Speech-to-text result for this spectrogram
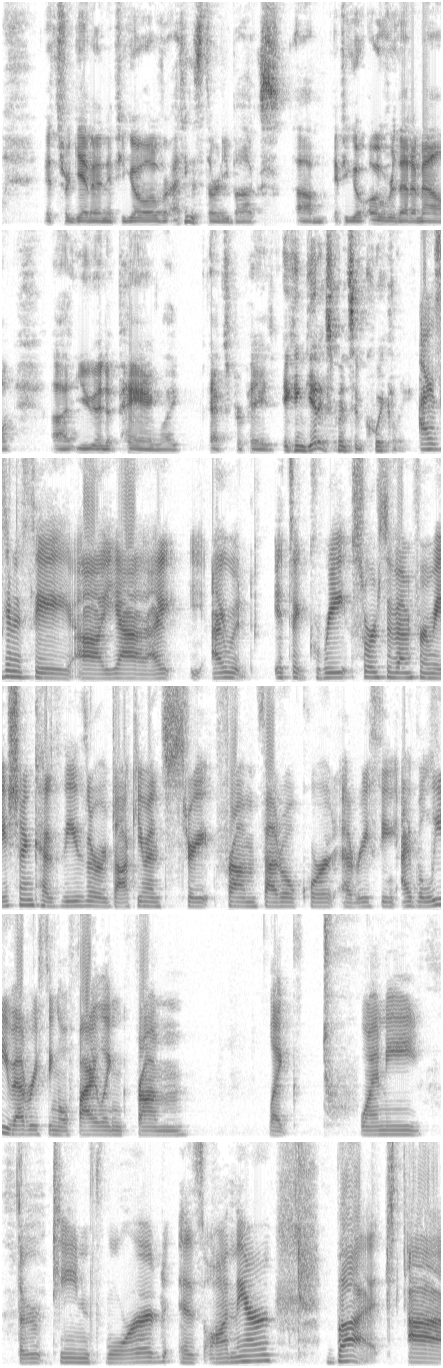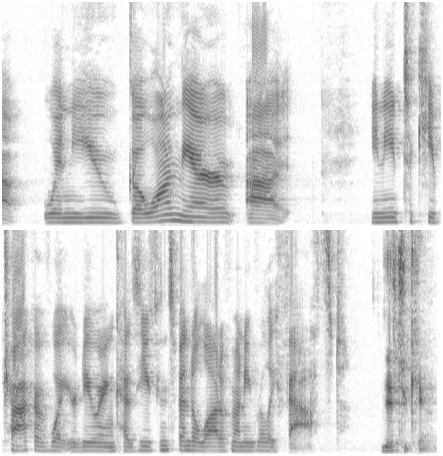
it's forgiven. If you go over, I think it's 30 bucks. Um, if you go over that amount, uh, you end up paying like X per page. It can get expensive quickly. I was going to say, uh, yeah, I, I would, it's a great source of information because these are documents straight from federal court. Everything, I believe every single filing from like 2013 forward is on there. But, uh, when you go on there, uh, you need to keep track of what you're doing because you can spend a lot of money really fast. Yes, you can.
